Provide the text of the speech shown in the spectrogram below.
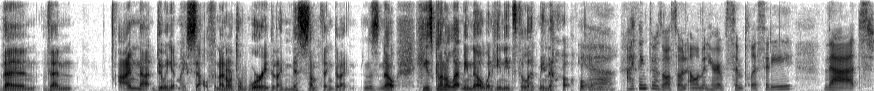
then then I'm not doing it myself, and I don't have to worry. Did I miss something? Did I? No, he's gonna let me know when he needs to let me know. Yeah. I think there's also an element here of simplicity that,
